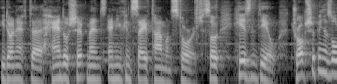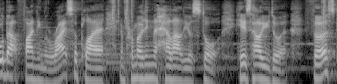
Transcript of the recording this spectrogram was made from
you don't have to handle shipments, and you can save time on storage. So here's the deal. Dropshipping is all about finding the right supplier and promoting the hell out of your store. Here's how you do it. First,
